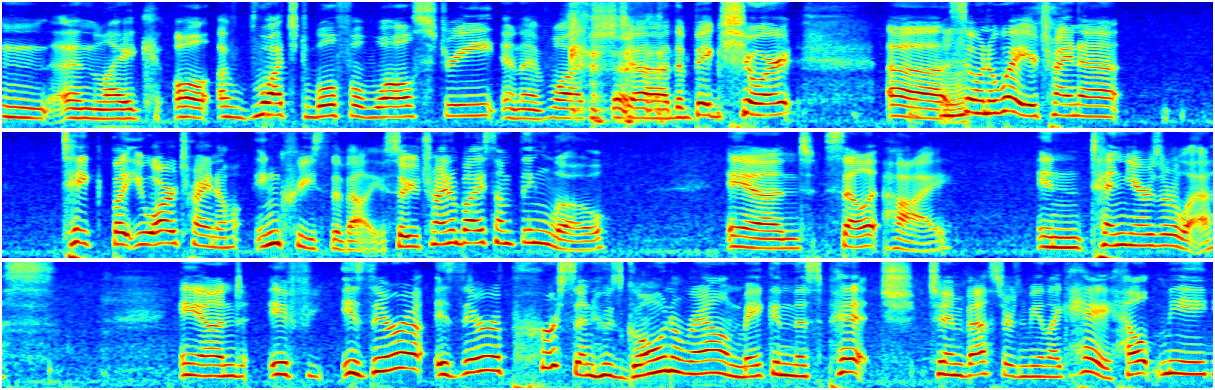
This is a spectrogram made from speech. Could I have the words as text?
and, and like all I've watched Wolf of Wall Street and I've watched uh, The Big Short. Uh, So in a way, you're trying to take, but you are trying to increase the value. So you're trying to buy something low and sell it high in ten years or less. And if is there a is there a person who's going around making this pitch to investors and being like, "Hey, help me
